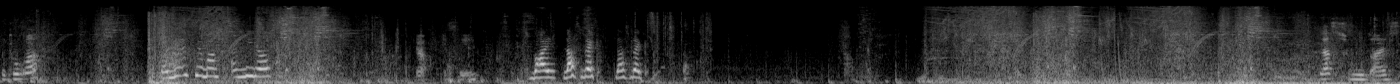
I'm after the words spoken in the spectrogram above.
Motorrad? Bei mir ist jemand ein Minus. Ja, ich sehe ihn. Zwei. Lass weg, lass weg. Lass Loot Eis.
